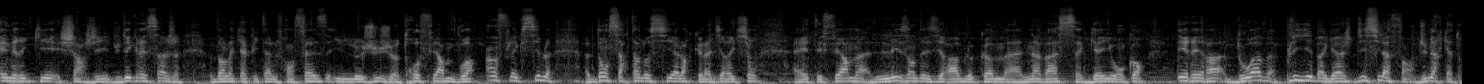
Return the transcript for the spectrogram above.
Henrique chargé du dégraissage dans la capitale française. Il le juge trop ferme, voire inflexible dans certains dossiers alors que la direction a été ferme. Les indésirables comme Navas, Gay ou encore Herrera doivent plier bagage d'ici la fin du mercato.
